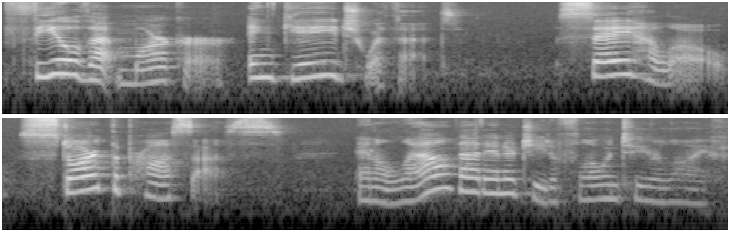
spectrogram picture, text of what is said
feel that marker, engage with it. Say hello, start the process, and allow that energy to flow into your life.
